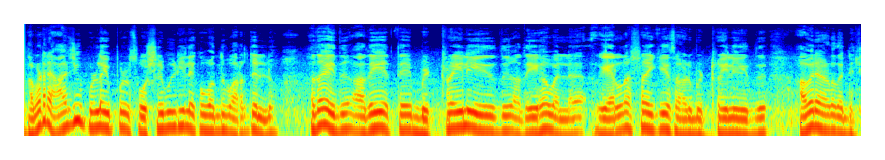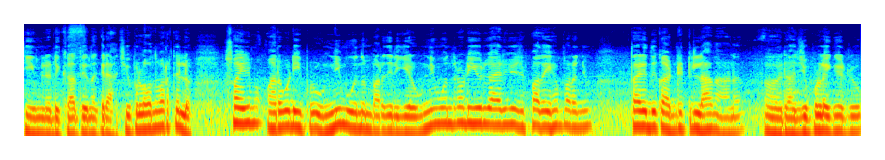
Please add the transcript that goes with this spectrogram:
നമ്മുടെ രാജീവ് പിള്ള ഇപ്പോൾ സോഷ്യൽ മീഡിയയിലൊക്കെ വന്ന് പറഞ്ഞല്ലോ. അതായത് അദ്ദേഹത്തെ ബിട്രെയിൽ ചെയ്തത് അദ്ദേഹമല്ല. കേരള സ്ട്രൈക്കേഴ്സാണ് ബിട്രെയിൽ ചെയ്തത്. അവരാണ് തന്റെ ടീമിലെടുക്കാത്തതെന്നൊക്കെ രാജീവ് പിള്ള വന്ന് പറഞ്ഞല്ലോ. സോ അതിന് മറുപടി ഇപ്പോൾ ഉണ്ണിമൂന്നും പറഞ്ഞിരിക്കുകയാണ്. ഉണ്ണിമൂന്നിനോട് ഈ ഒരു കാര്യം ചോദിച്ചപ്പോൾ അദ്ദേഹം പറഞ്ഞു താൻ ഇത് കണ്ടിട്ടില്ല എന്നാണ്. രാജീവ് പിള്ള ഇങ്ങനെ ഒരു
